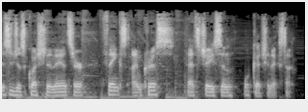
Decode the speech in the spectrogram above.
This is just question and answer. Thanks. I'm Chris. That's Jason. We'll catch you next time.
